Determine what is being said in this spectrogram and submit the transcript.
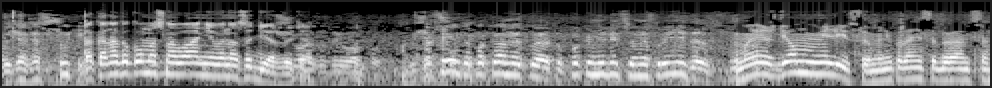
Вы сейчас шутите? Так а на каком основании вы нас задержите? Я задаю вопрос. Закрийте, поки не это, поки міліція не приїде. Мы ждем милицию, мы никуда не собираемся.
